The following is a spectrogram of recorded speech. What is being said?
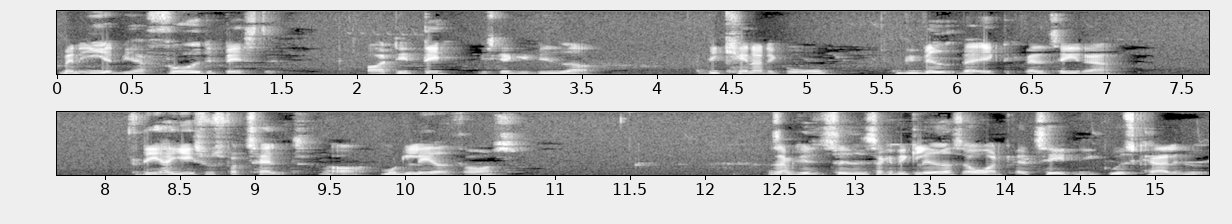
men i, at vi har fået det bedste, og at det er det, vi skal give videre. At vi kender det gode, at vi ved, hvad ægte kvalitet er, for det har Jesus fortalt og modelleret for os. Og samtidig så kan vi glæde os over, at kvaliteten i Guds kærlighed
